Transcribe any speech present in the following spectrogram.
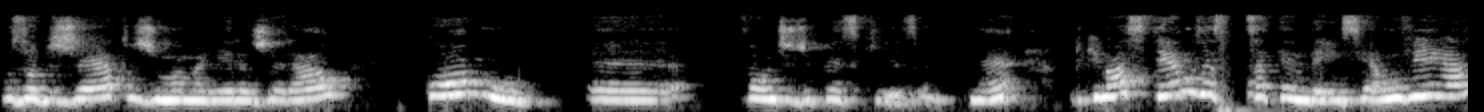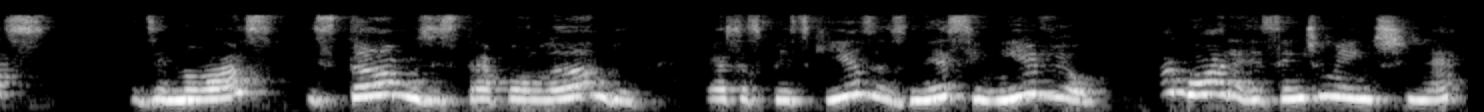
os objetos de uma maneira geral, como é, fonte de pesquisa, né? Porque nós temos essa tendência, é um viés. Quer dizer, nós estamos extrapolando essas pesquisas nesse nível agora, recentemente, né?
